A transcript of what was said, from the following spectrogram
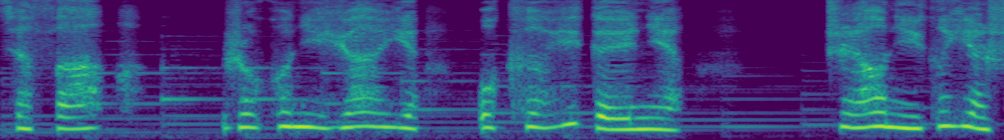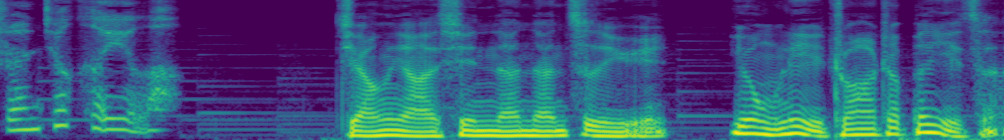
小凡，如果你愿意，我可以给你，只要你一个眼神就可以了。蒋雅欣喃喃自语，用力抓着被子。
